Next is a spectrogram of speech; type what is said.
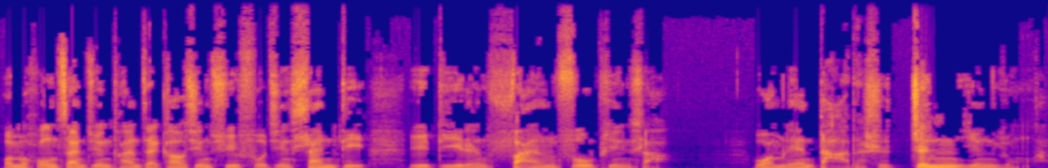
我们红三军团在高兴圩附近山地与敌人反复拼杀。我们连打的是真英勇啊！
